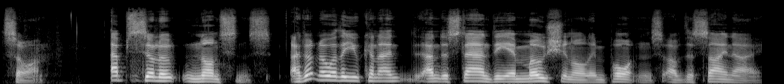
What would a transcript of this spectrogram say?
so on absolute nonsense. I don't know whether you can un- understand the emotional importance of the Sinai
